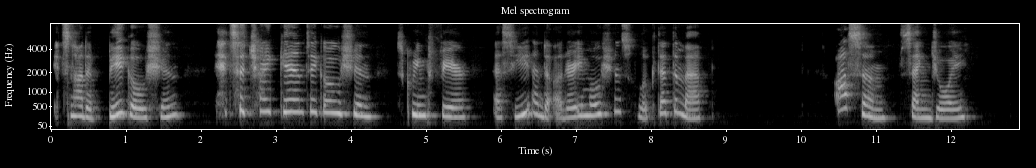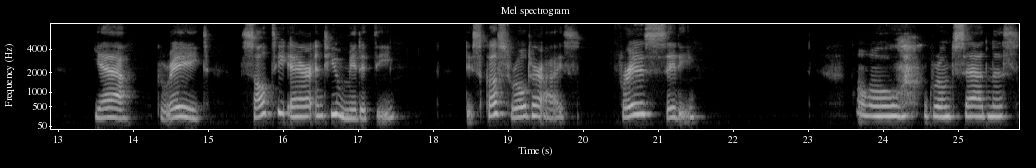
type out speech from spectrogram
It's not a big ocean, it's a gigantic ocean, screamed Fear as he and the other emotions looked at the map. Awesome, sang Joy. Yeah, great. Salty air and humidity. Disgust rolled her eyes. Frizz City. Oh, groaned Sadness.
